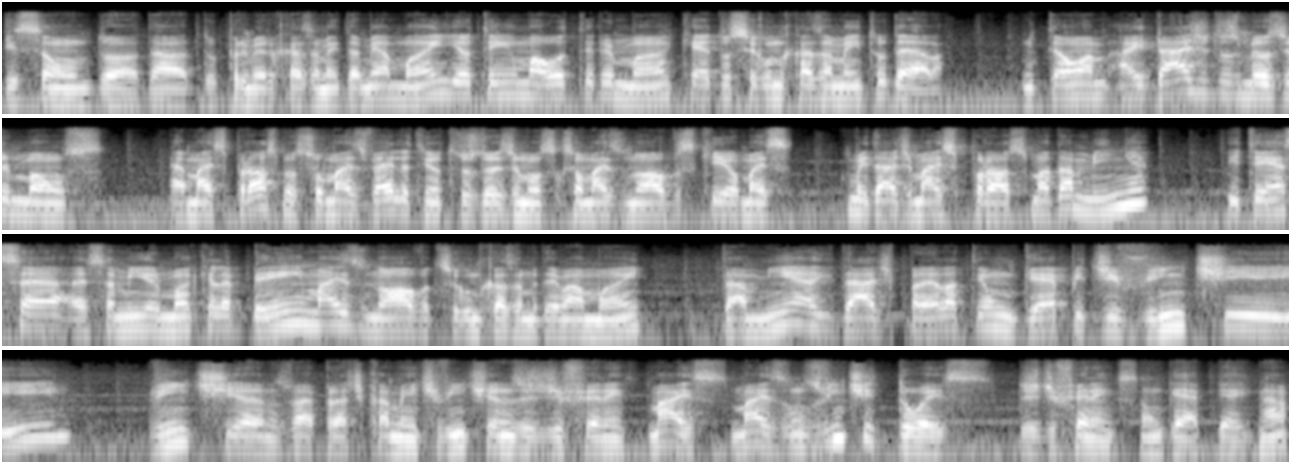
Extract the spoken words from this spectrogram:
que são do, da- do primeiro casamento da minha mãe, e eu tenho uma outra irmã que é do segundo casamento dela. Então a, a idade dos meus irmãos é mais próxima, eu sou mais velho, tenho outros dois irmãos que são mais novos que eu, mas com uma idade mais próxima da minha. E tem essa, essa minha irmã que ela é bem mais nova do segundo casamento da minha mãe. Da minha idade pra ela tem um gap de 20 e. 20 anos, vai, praticamente. 20 anos de diferença. Mais, mais, uns 22 de diferença. Um gap aí, né?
